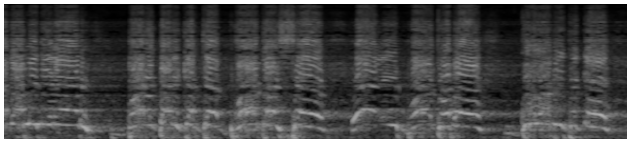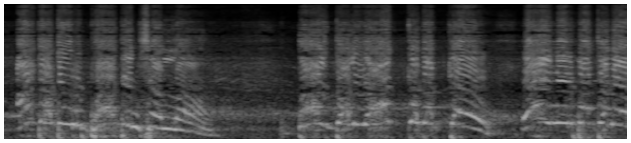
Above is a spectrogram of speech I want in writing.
আগামী দিনের বারো তারিখের যে ভোট আসছে, এই ভোট হবে গোলামি থেকে আজাদির ভোট ইনশাল্লাহ দশ দলীয় ঐক্য এই নির্বাচনে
